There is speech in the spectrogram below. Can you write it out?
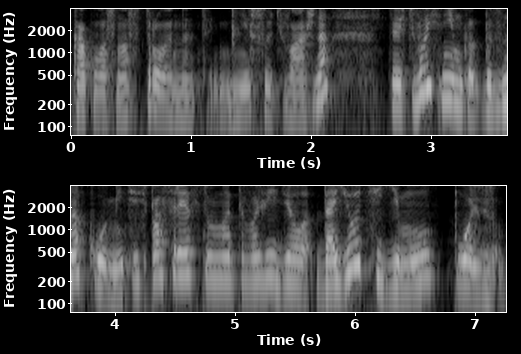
как у вас настроено, это не суть важно. То есть вы с ним как бы знакомитесь посредством этого видео, даете ему пользу.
